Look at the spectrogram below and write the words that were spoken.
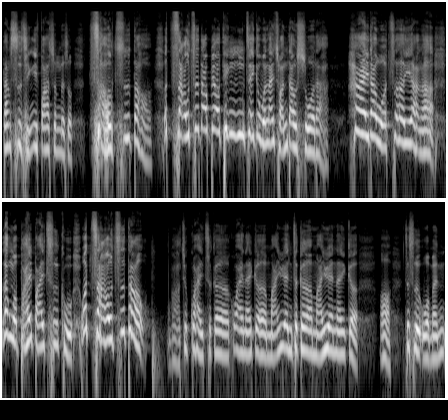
当事情一发生的时候，早知道，我早知道不要听这个文莱传道说的，害到我这样啊，让我白白吃苦。我早知道啊，就怪这个，怪那个，埋怨这个，埋怨那个。哦，这是我们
